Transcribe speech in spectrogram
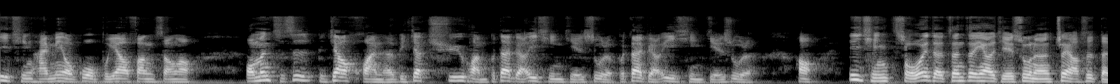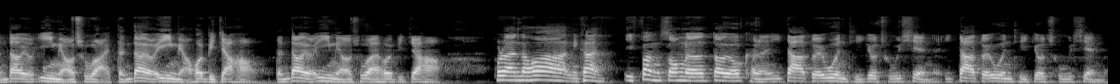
疫情还没有过，不要放松哦。我们只是比较缓和、比较趋缓，不代表疫情结束了，不代表疫情结束了。好，疫情所谓的真正要结束呢，最好是等到有疫苗出来，等到有疫苗会比较好，等到有疫苗出来会比较好。不然的话，你看一放松呢，都有可能一大堆问题就出现了，一大堆问题就出现了，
